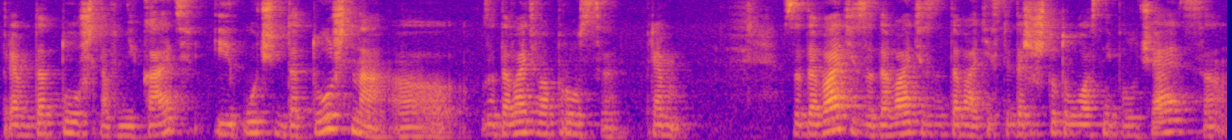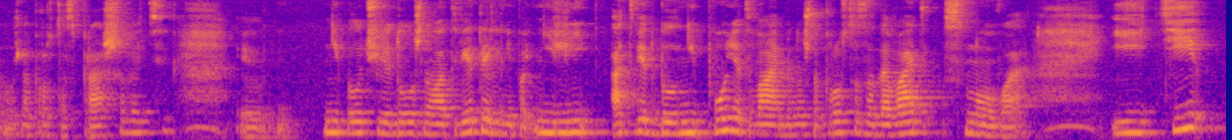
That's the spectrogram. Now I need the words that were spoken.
прям дотошно вникать и очень дотошно э, задавать вопросы, прям задавать и задавать и задавать. Если даже что-то у вас не получается, нужно просто спрашивать. Э, не получили должного ответа или не, не, ответ был не понят вами, нужно просто задавать снова. И идти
